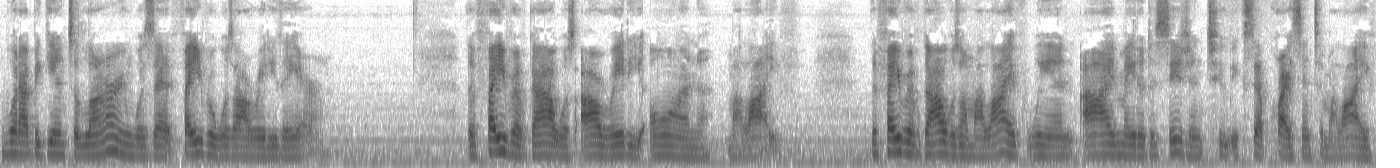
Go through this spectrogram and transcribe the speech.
what i began to learn was that favor was already there the favor of God was already on my life. the favor of God was on my life when I made a decision to accept Christ into my life,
